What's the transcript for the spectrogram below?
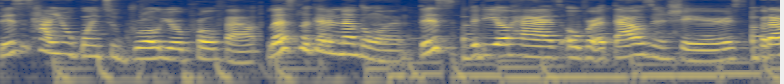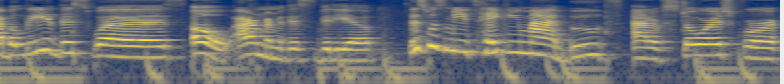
This is how you're going to grow your profile. Let's look at another one. This video has over a thousand shares, but I believe this was, oh, I remember this video. This was me taking my boots out of storage for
